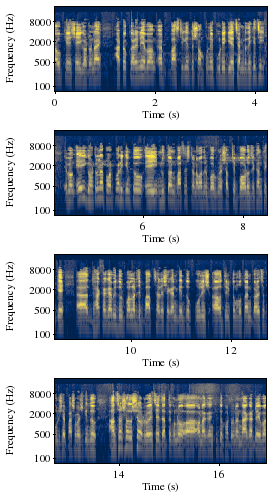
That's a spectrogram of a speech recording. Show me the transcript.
কাউকে সেই ঘটনায় আটক করেনি এবং বাসটি কিন্তু সম্পূর্ণ পুড়ে গিয়েছে আমরা দেখেছি। এবং এই ঘটনার পরপরই কিন্তু এই নূতন বাস স্ট্যান্ড আমাদের বরগুনার সবচেয়ে বড়, যেখান থেকে ঢাকাগামী দূরপাল্লার যে বাস ছাড়ে, সেখানে কিন্তু পুলিশ অতিরিক্ত মোতায়েন করেছে। পুলিশের পাশাপাশি কিন্তু আনসার সদস্য রয়েছে যাতে কোনো অনাকাঙ্ক্ষিত ঘটনা না ঘটে এবং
